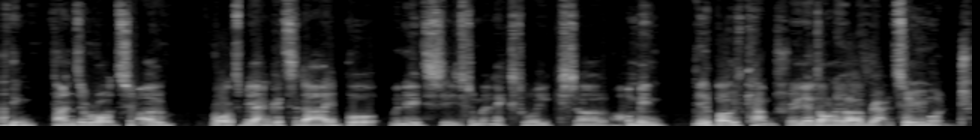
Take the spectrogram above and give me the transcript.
I think fans are right to, uh, right to be angered today, but we need to see something next week. So, I mean, they're both camps, really. I don't want to overreact too much.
